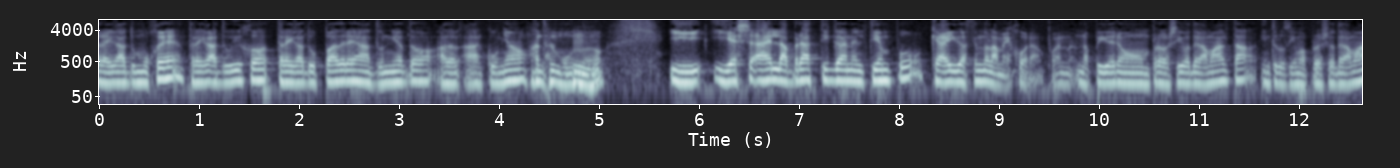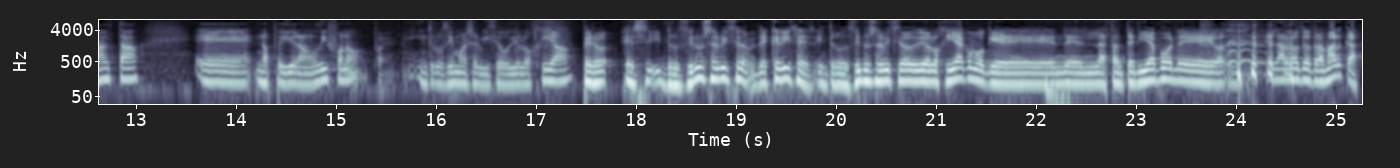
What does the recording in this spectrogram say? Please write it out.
traiga a tu mujer, traiga a tu hijo, traiga a tus padres, a tus nietos, al, cuñado, a todo el mundo, ¿no? Y, y, esa es la práctica en el tiempo que ha ido haciendo la mejora. Pues nos pidieron progresivos de gama alta, introducimos progresivos de gama alta, eh, nos pidieron audífonos, pues introducimos el servicio de audiología. Pero es introducir un servicio, ¿de qué dices? Introducir un servicio de audiología como que en, la estantería pone el arroz de otra marca.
